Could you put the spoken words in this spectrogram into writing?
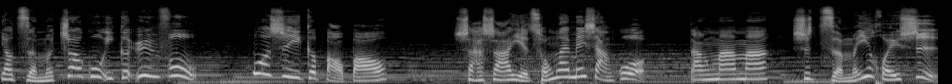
要怎么照顾一个孕妇或是一个宝宝。莎莎也从来没想过当妈妈是怎么一回事。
